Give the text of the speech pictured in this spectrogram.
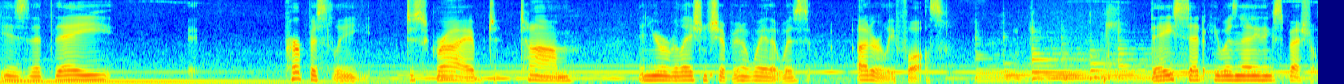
is that they purposely described Tom and your relationship in a way that was utterly false. They said he wasn't anything special.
